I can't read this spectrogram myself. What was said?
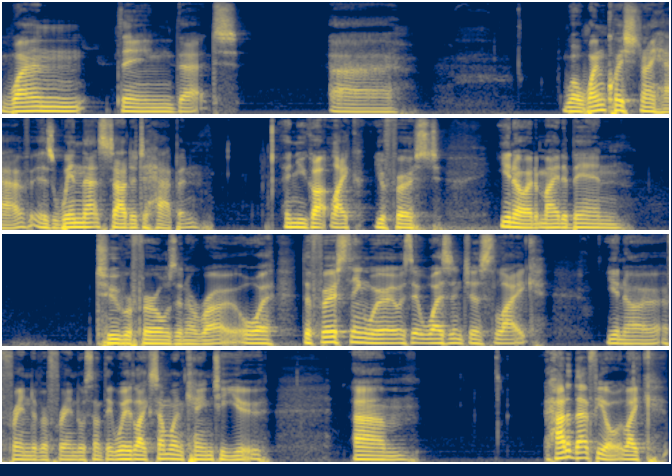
One thing that, uh, well, one question I have is when that started to happen and you got like your first, you know, it might have been two referrals in a row or the first thing where it was, it wasn't just like, you know, a friend of a friend or something where like someone came to you um, how did that feel? Like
